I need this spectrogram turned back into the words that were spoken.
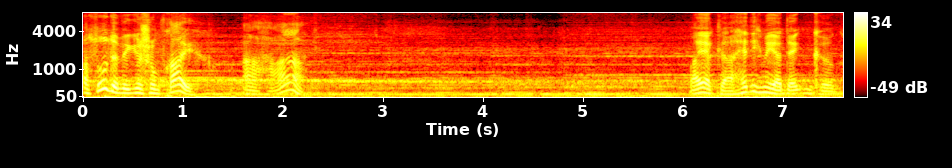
Ach so, der Weg ist schon frei. Aha. War ja klar, hätte ich mir ja denken können.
